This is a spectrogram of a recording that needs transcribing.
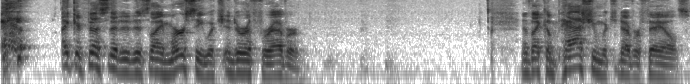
I confess that it is thy mercy which endureth forever, and thy compassion which never fails.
